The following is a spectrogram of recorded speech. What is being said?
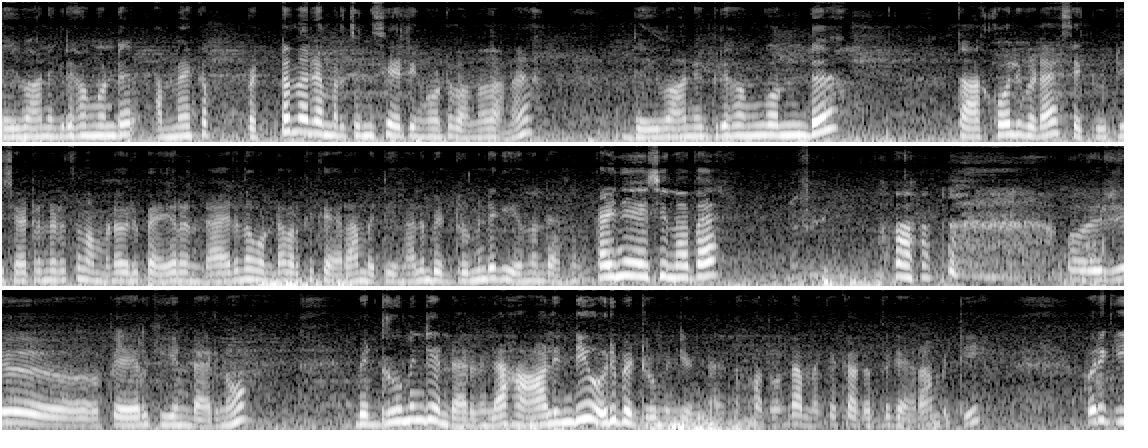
ദൈവാനുഗ്രഹം കൊണ്ട് അമ്മയൊക്കെ പെട്ടെന്നൊരു എമർജൻസി ആയിട്ട് ഇങ്ങോട്ട് വന്നതാണ്. ദൈവാനുഗ്രഹം കൊണ്ട് താക്കോൽ ഇവിടെ സെക്യൂരിറ്റി ചേട്ടന്റെ അടുത്ത് നമ്മുടെ ഒരു പെയർ ഉണ്ടായിരുന്നത് കൊണ്ട് അവർക്ക് കയറാൻ പറ്റി. എന്നാലും ബെഡ്റൂമിന്റെ കീ ഒന്നും ഉണ്ടായിരുന്നു കഴിഞ്ഞ ചേച്ചി ഇന്നത്തെ? ഒരു പെയർ കീ ഉണ്ടായിരുന്നു. ബെഡ്റൂമിന്റെ ഉണ്ടായിരുന്നില്ല. ഹാളിന്റെ ഒരു ബെഡ്റൂമിന്റെ ഉണ്ടായിരുന്നു. അതുകൊണ്ട് അമ്മയ്ക്ക് അകത്ത് കയറാൻ പറ്റി. ഒരു കീ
